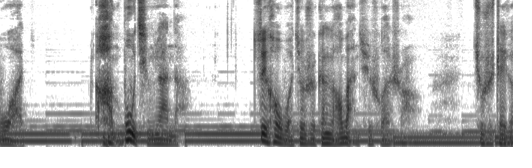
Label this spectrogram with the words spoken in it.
我很不情愿的，最后我就是跟老板去说的时候，就是这个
